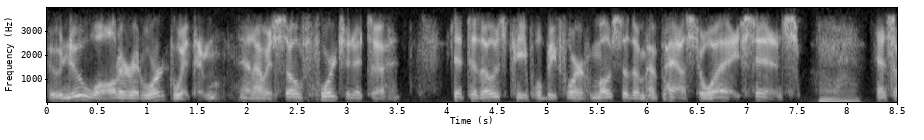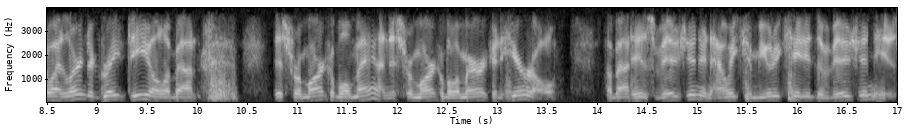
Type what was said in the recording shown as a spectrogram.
who knew Walter had worked with him, and I was so fortunate to get to those people before most of them have passed away since. Mm-hmm. And so I learned a great deal about this remarkable man, this remarkable American hero, about his vision and how he communicated the vision, his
